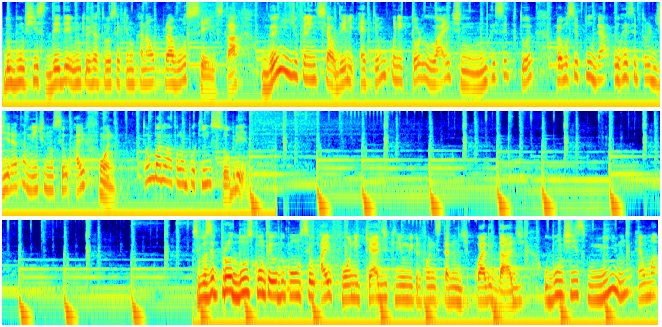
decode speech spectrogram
do Boom X DD1 que eu já trouxe aqui no canal para vocês, tá? O grande diferencial dele é ter um conector Lightning no receptor para você plugar o receptor diretamente no seu iPhone. Então bora lá falar um pouquinho sobre ele. Se você produz conteúdo com o seu iPhone e quer adquirir um microfone externo de qualidade, o Boom X Mi 1 é uma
